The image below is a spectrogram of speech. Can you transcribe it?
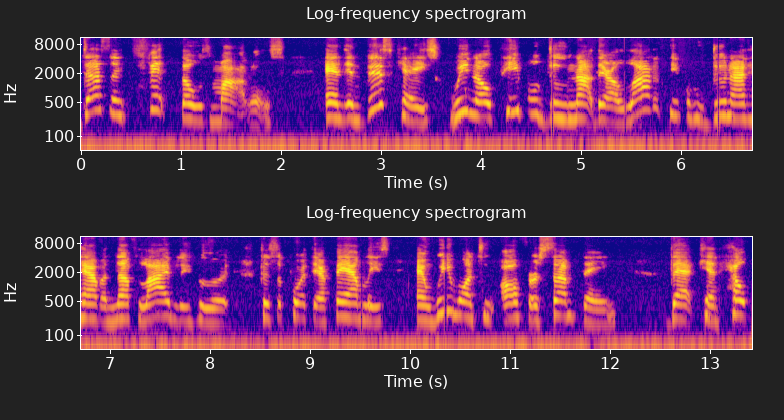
doesn't fit those models and in this case, we know people do not, there are a lot of people who do not have enough livelihood to support their families. And we want to offer something that can help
